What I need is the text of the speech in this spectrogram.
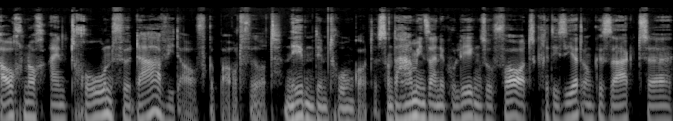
auch noch ein Thron für David aufgebaut wird, neben dem Thron Gottes. Und da haben ihn seine Kollegen sofort kritisiert und gesagt, äh,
